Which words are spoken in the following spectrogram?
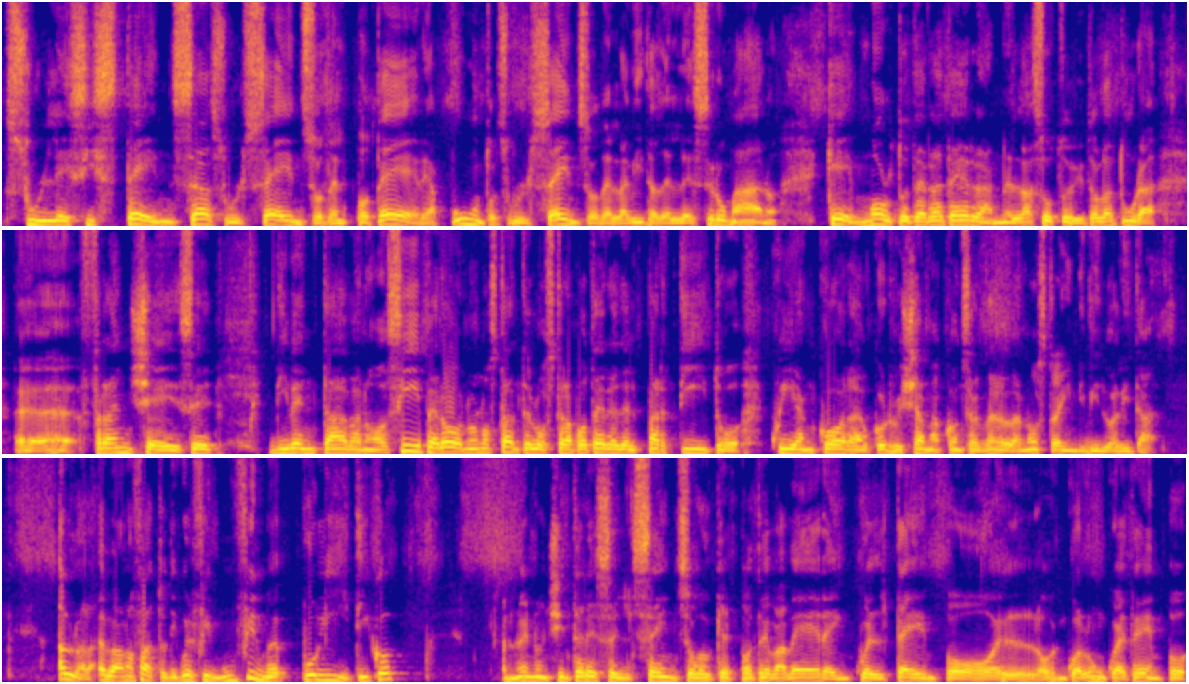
sull'esistenza, sul senso del potere, appunto, sul senso della vita dell'essere umano, che molto terra terra nella sottotitolatura eh, francese diventavano sì, però nonostante lo strapotere del partito, qui ancora riusciamo a conservare la nostra individualità. Allora, avevano fatto di quel film un film politico a noi non ci interessa il senso che poteva avere in quel tempo o in qualunque tempo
